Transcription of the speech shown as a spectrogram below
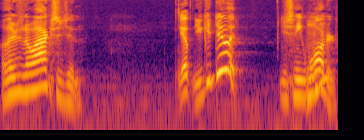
Well, there's no oxygen. Yep. You can do it. You just need mm-hmm. water.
